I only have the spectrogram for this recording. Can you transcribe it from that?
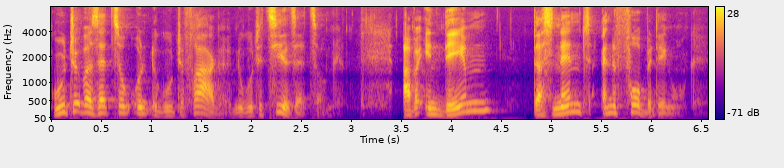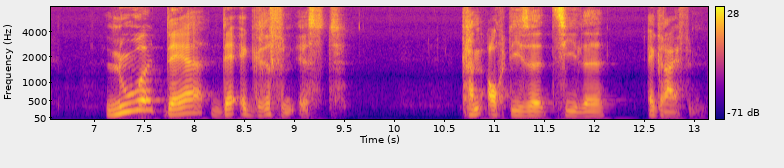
Gute Übersetzung und eine gute Frage, eine gute Zielsetzung. Aber in dem, das nennt eine Vorbedingung. Nur der, der ergriffen ist, kann auch diese Ziele ergreifen.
